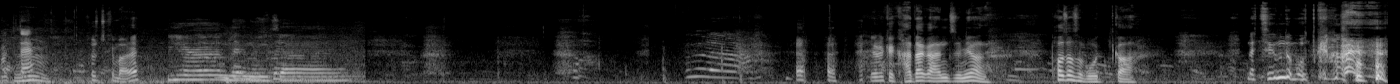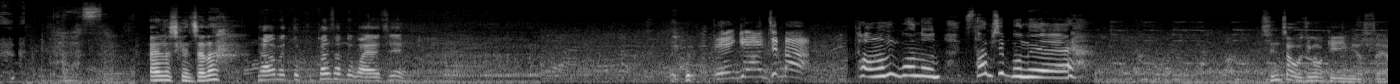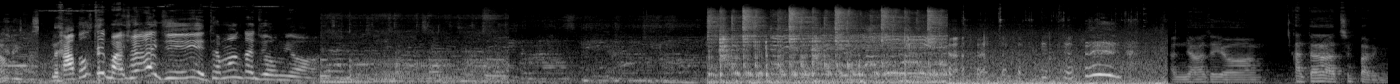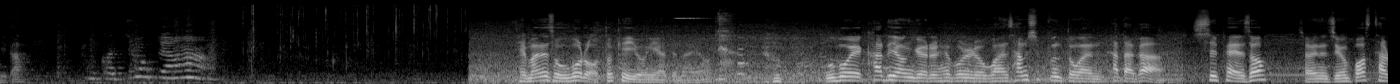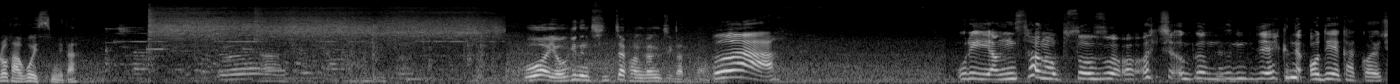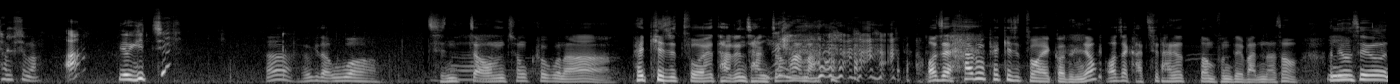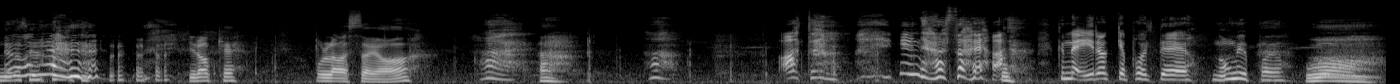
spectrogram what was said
어때? 음, 솔직히 말해? 미안해 이렇게 가다가 앉으면 퍼져서 못 가. 나 지금도 못 가. 아일러씨 괜찮아? 다음에 또 북한산도 가야지. 얘기하지 마. 다음 거는 30분 후에. 진짜 오징어 게임이었어요. 가볼때 마셔야지. 대만까지 오면. 안녕하세요. 간단한 아침밥입니다. 같이 먹자. 대만에서 우버를 어떻게 이용해야 되나요? 우버에 카드 연결을 해보려고 한 30분 동안 하다가 실패해서 저희는 지금 버스 타러 가고 있습니다. 우와 여기는 진짜 관광지 같다. 우와. 우리 영상 없어서 조금 문제. 근데 어디에 갈 거예요? 잠시만. 아? 여기 있지? 아 여기다 우와 진짜 엄청 크구나. 패키지 투어의 다른 장점 하나. 어제 하루 패키지 투어 했거든요. 어제 같이 다녔던 분들 만나서 안녕하세요, 안녕하세요. 이렇게 올라왔어요. 아, 아, 아, 또 힘들었어요. 근데 이렇게 볼 때 너무 예뻐요. 우와.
